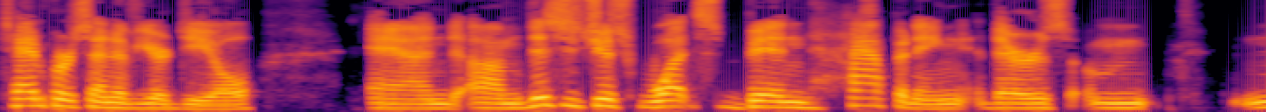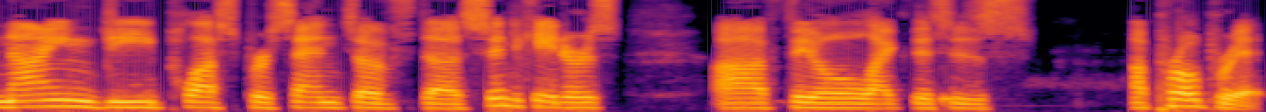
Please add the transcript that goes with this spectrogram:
10% of your deal and um, this is just what's been happening. There's um, 90 plus percent of the syndicators uh, feel like this is appropriate.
